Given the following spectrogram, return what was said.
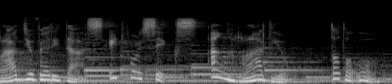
Radio Veritas 846, ang radio. Totoo.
